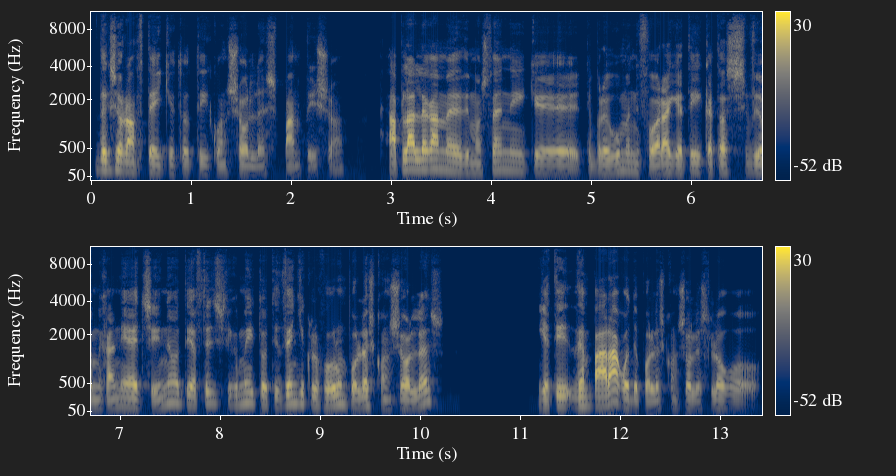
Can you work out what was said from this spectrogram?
δεν ξέρω αν φταίει και το ότι οι κονσόλες πάνε πίσω. Απλά λέγαμε Δημοσθένη και την προηγούμενη φορά, γιατί η κατάσταση βιομηχανία έτσι είναι, ότι αυτή τη στιγμή το ότι δεν κυκλοφορούν πολλές κονσόλες, γιατί δεν παράγονται πολλές κονσόλες λόγω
